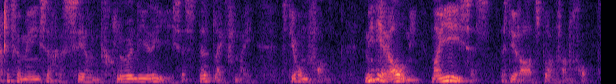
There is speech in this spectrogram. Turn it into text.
Ek het vir mense gesê hulle moet glo in die Here Jesus. Dit lyk vir my is die omvang. Nie die hel nie, maar Jesus is die raadsplan van God.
